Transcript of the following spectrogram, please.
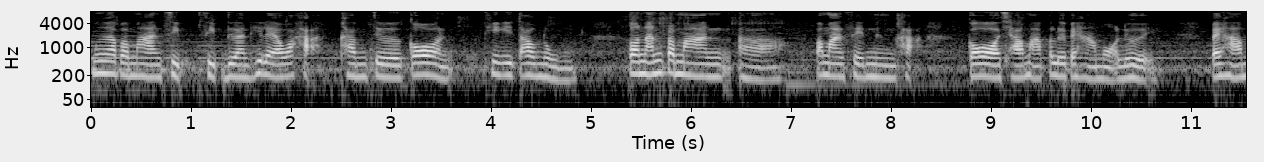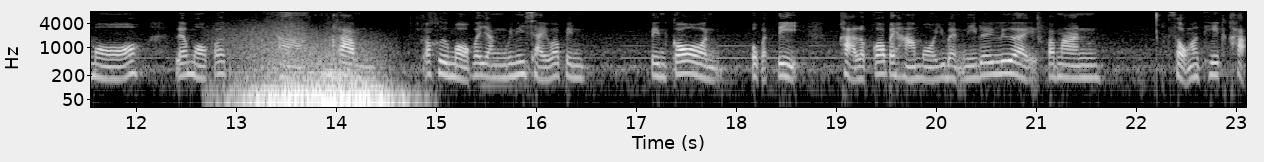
เมื่อประมาณ 10 10 เดือนที่แล้วอะค่ะคำเจอก้อนที่เต้านม ตอนนั้นประมาณอ่าประมาณเซนหนึ่งค่ะ ก็เช้ามาก็เลยไปหาหมอเลย ไปหาหมอแล้วหมอก็อ่าคลำก็คือหมอก็ยังวินิจฉัยว่าเป็นเป็นก้อนปกติ ค่ะ แล้วก็ไปหาหมออยู่แบบนี้เรื่อยๆ ประมาณ 2 อาทิตย์ค่ะ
